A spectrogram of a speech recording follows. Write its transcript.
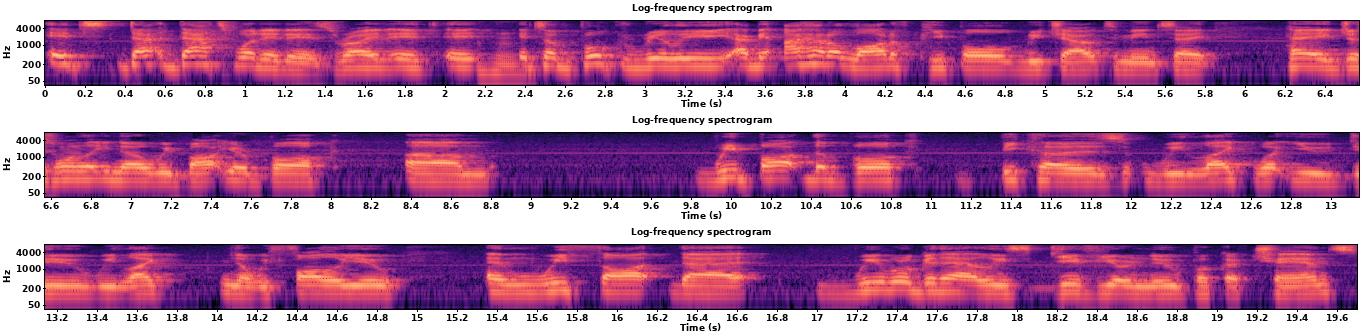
it's that that's what it is, right? It, it Mm-hmm. it's a book really. I mean, I had a lot of people reach out to me and say, "Hey, just want to let you know we bought your book. Um, we bought the book because we like what you do. We like, you know, we follow you, and we thought that we were going to at least give your new book a chance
